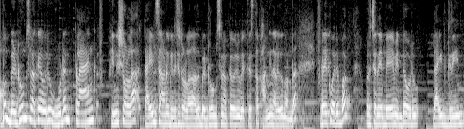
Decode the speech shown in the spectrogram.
അപ്പം ബെഡ്റൂംസിലൊക്കെ ഒരു വുഡൻ പ്ലാങ്ക് ഫിനിഷുള്ള ടൈൽസ് ആണ് വിരിച്ചിട്ടുള്ളത്. അത് ബെഡ്റൂംസിനൊക്കെ ഒരു വ്യത്യസ്ത ഭംഗി നൽകുന്നുണ്ട്. ഇവിടേക്ക് വരുമ്പം ഒരു ചെറിയ ബേ ഒരു ലൈറ്റ് ഗ്രീൻ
